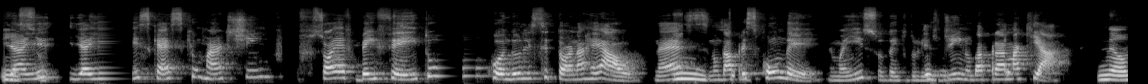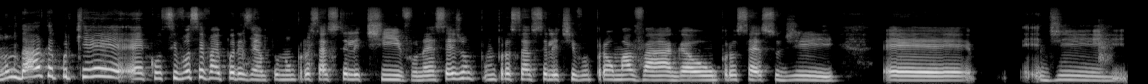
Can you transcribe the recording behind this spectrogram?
E, isso. Aí, e aí esquece que o marketing só é bem feito quando ele se torna real, né? Isso. Não dá para esconder, não é isso? Dentro do LinkedIn, não dá para maquiar. Não, não dá, até porque é, se você vai, por exemplo, num processo seletivo, né? Seja um, um processo seletivo para uma vaga ou um processo de, é, de.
